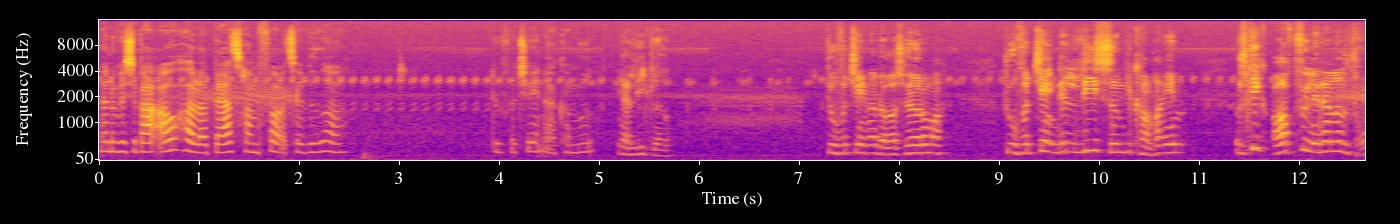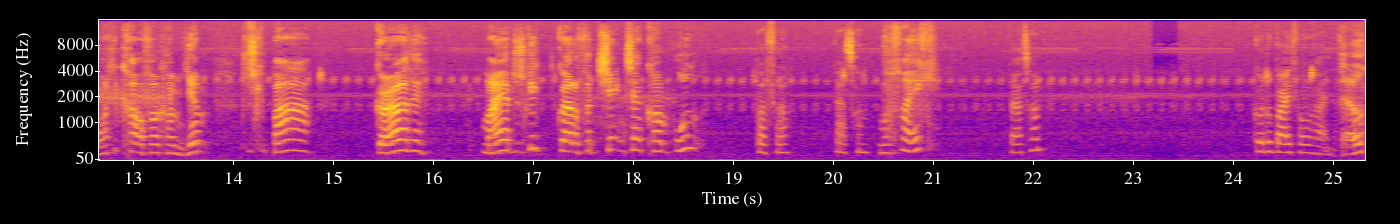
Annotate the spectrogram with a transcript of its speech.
Hvad nu, hvis jeg bare afholder Bertram for at tage videre? Du fortjener at komme ud. Jeg er ligeglad. Du fortjener det også, hører du mig? Du har fortjent det lige siden vi kom herind. Og du skal ikke opfylde et eller andet lortekrav for at komme hjem. Du skal bare gøre det. Maja, du skal ikke gøre dig fortjent til at komme ud. Hvorfor, Bertram? Hvorfor ikke? Bertram? Går du bare i forvejen? Hvad?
